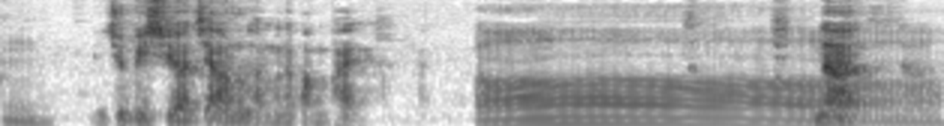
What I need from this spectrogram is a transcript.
嗯，你就必须要加入他们的帮派。哦，那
